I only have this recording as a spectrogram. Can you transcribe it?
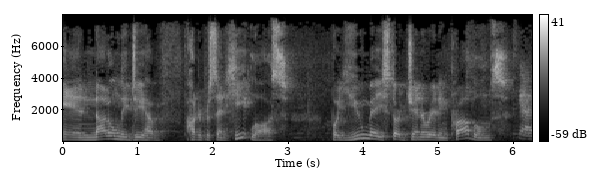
and not only do you have 100% heat loss, but you may start generating problems Yeah.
